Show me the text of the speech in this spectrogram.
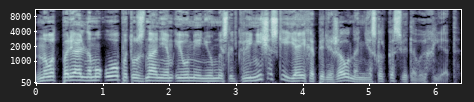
Но вот по реальному опыту, знаниям и умению мыслить клинически я их опережал на несколько световых лет.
